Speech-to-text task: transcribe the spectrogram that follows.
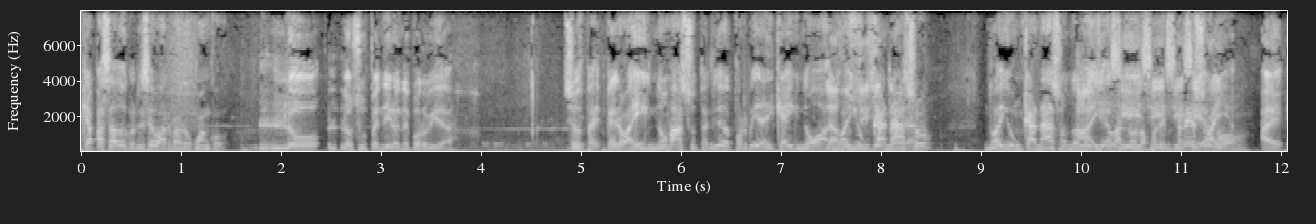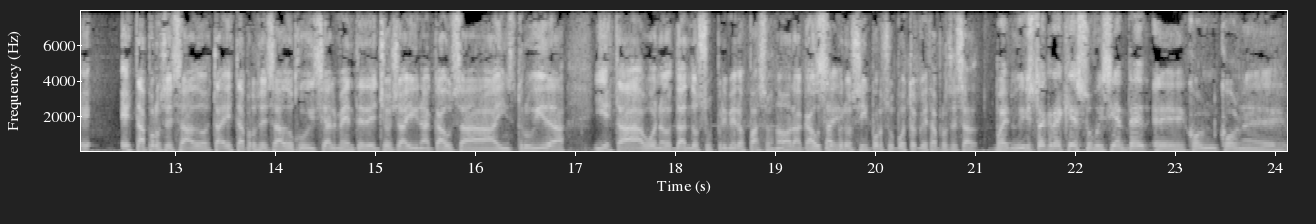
¿Qué ha pasado con ese bárbaro, Juanjo? Lo, lo suspendieron de por vida. Suspe- pero ahí, no más suspendido de por vida. ¿Y qué hay? ¿No, no hay un canazo? ¿No hay un canazo? ¿No lo llevan? sí, ¿No lo ponen sí, preso? sí, hay- no? hay- eh, Está procesado, está, está procesado judicialmente, de hecho ya hay una causa instruida y está, bueno, dando sus primeros pasos, ¿no? La causa, Sí. pero sí, por supuesto que está procesado. Bueno, ¿y usted cree que es suficiente eh, con, con, eh,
